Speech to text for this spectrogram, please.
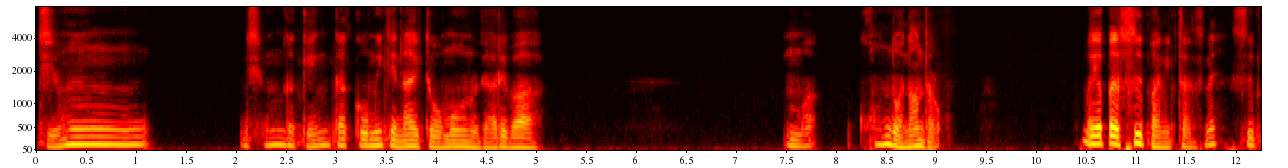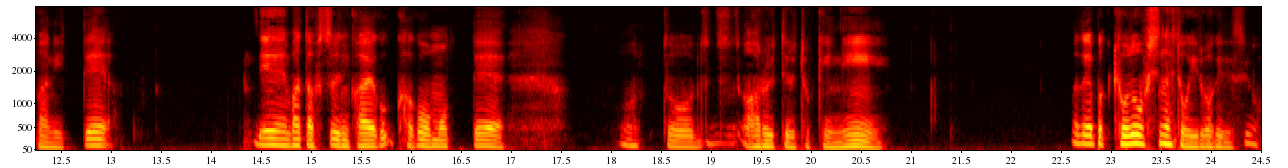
自分、自分が幻覚を見てないと思うのであれば、ま、今度は何だろう。まあ、やっぱりスーパーに行ったんですね。スーパーに行って、で、また普通にカゴカゴを持って、あと、歩いてる時に、またやっぱ挙動不審な人がいるわけですよ。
